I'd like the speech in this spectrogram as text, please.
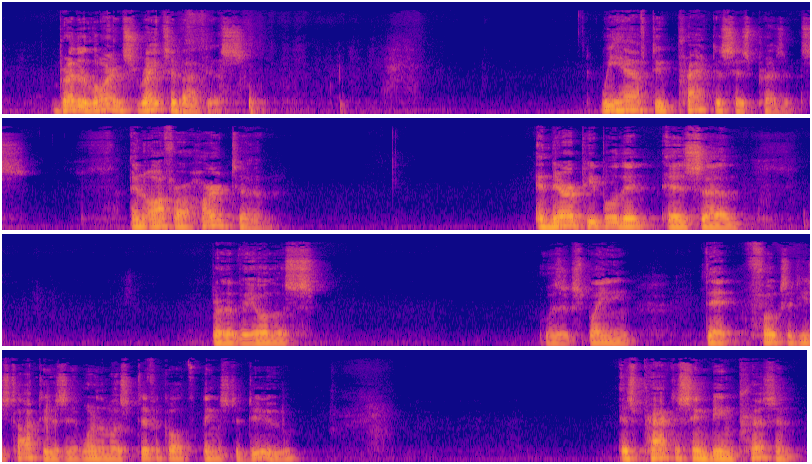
Brother Lawrence writes about this. We have to practice his presence and offer our heart to him. And there are people that, as uh, Brother Violos was explaining, that folks that he's talked to is that one of the most difficult things to do is practicing being present,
